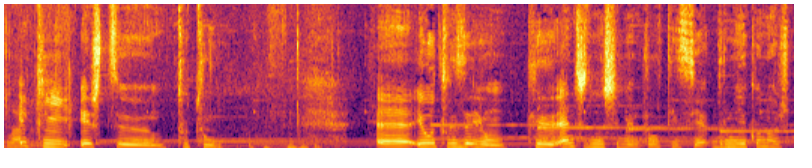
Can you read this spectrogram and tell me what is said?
Claro. Aqui este tutu. eh, eu utilizei um que antes do nascimento da Letícia dormia connosco.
